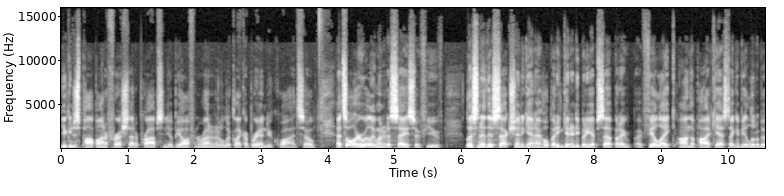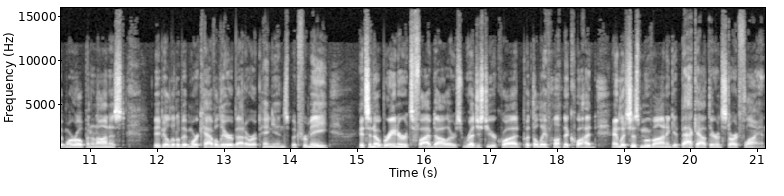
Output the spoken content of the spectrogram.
you can just pop on a fresh set of props and you'll be off and running. It'll look like a brand new quad. So that's all I really wanted to say. So if you've listened to this section, again, I hope I didn't get anybody upset, but I, I feel like on the podcast I can be a little bit more open and honest, maybe a little bit more cavalier about our opinions. But for me, it's a no-brainer. It's $5. Register your quad, put the label on the quad, and let's just move on and get back out there and start flying.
